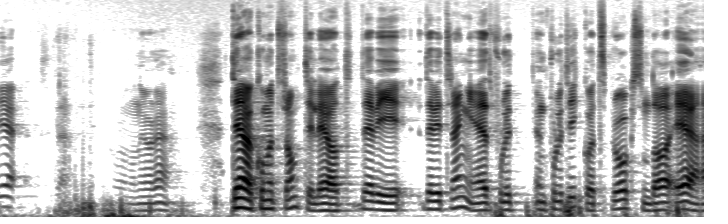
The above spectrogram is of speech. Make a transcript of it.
Det, det? det jeg har kommet fram til, er at det vi, det vi trenger, er politi en politikk og et språk som da er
